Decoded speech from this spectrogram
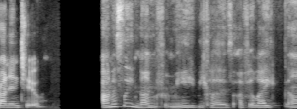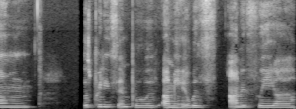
run into? Honestly, none for me because I feel like um it was pretty simple. I mean, it was honestly uh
